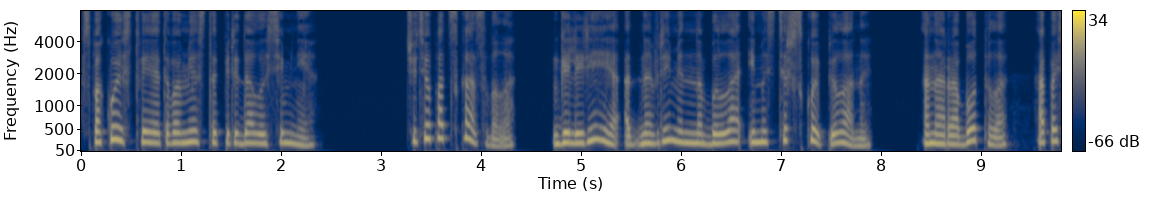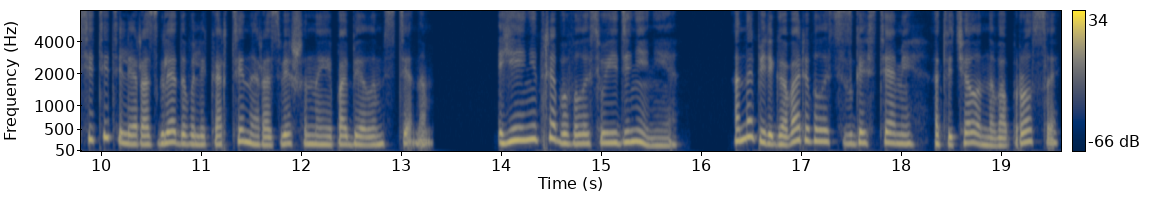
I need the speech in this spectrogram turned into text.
Спокойствие этого места передалось и мне. Чутье подсказывало. Галерея одновременно была и мастерской Пиланы. Она работала, а посетители разглядывали картины, развешанные по белым стенам. Ей не требовалось уединения. Она переговаривалась с гостями, отвечала на вопросы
